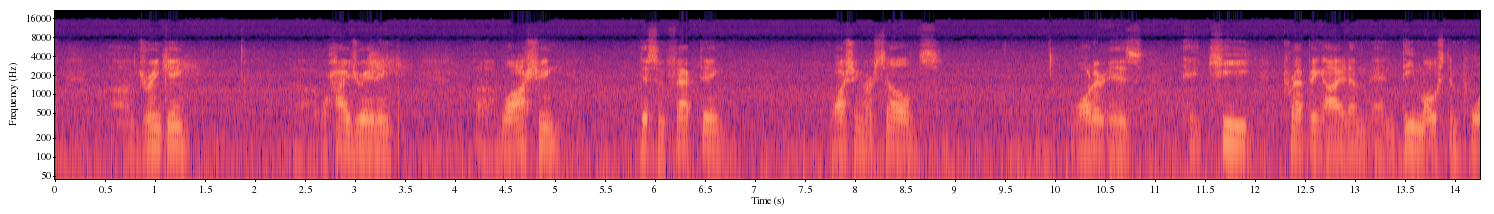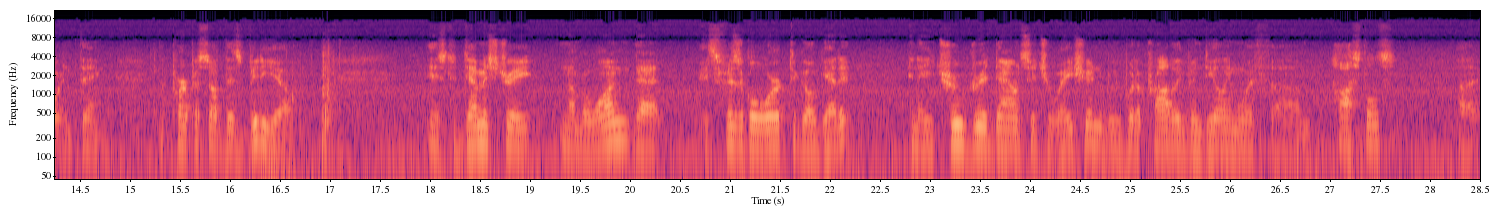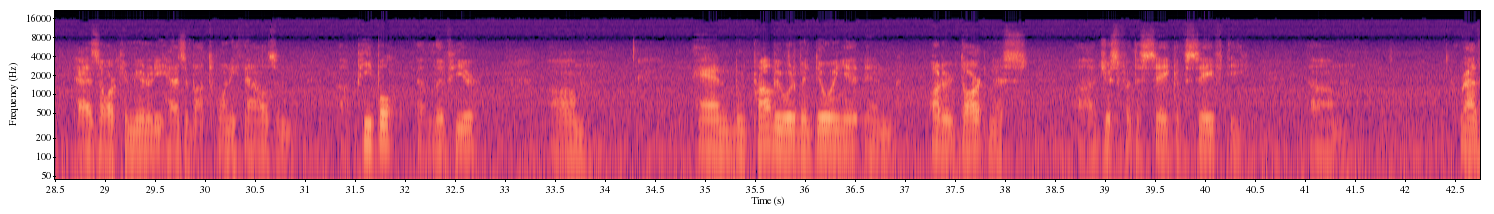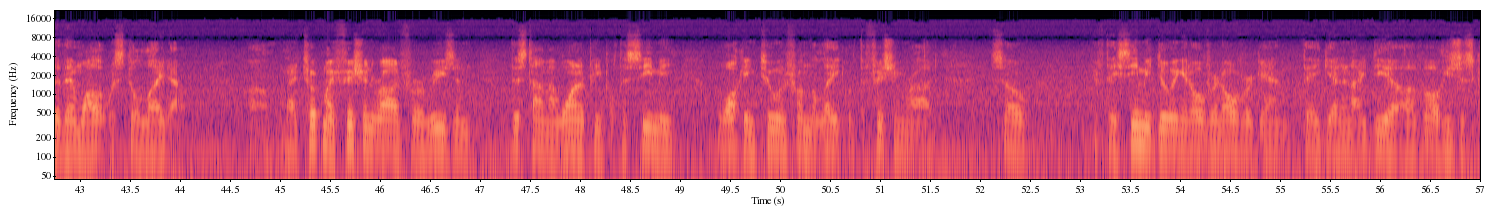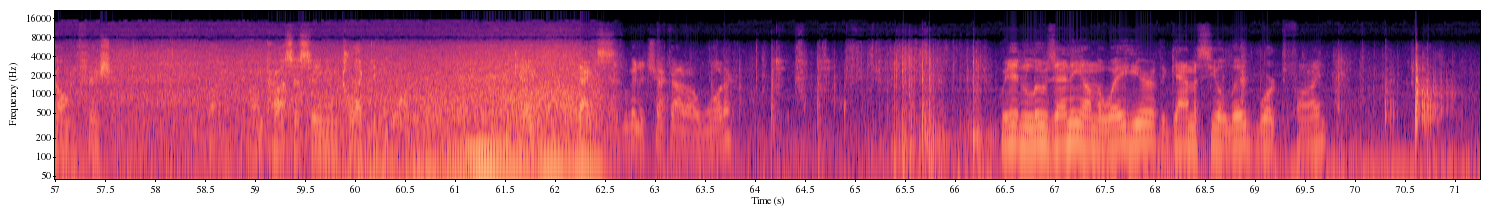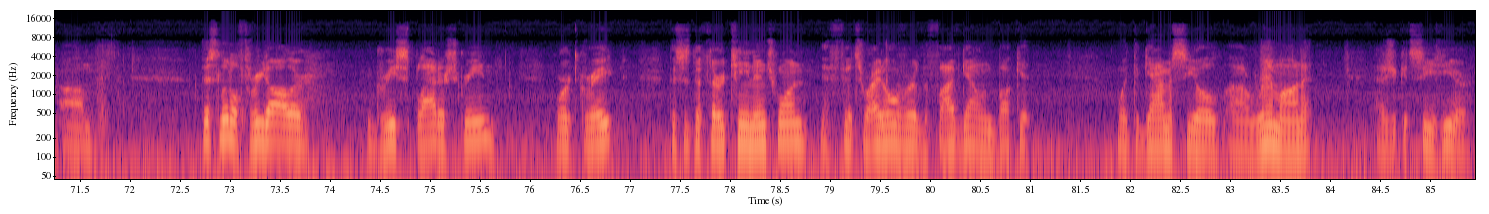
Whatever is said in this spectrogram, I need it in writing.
uh, drinking uh, or hydrating, uh, washing, disinfecting, washing ourselves. Water is a key prepping item and the most important thing. The purpose of this video is to demonstrate number one that it's physical work to go get it. In a true grid down situation, we would have probably been dealing with um, hostels, uh, as our community has about 20,000 uh, people that live here. Um, and we probably would have been doing it in utter darkness uh, just for the sake of safety um, rather than while it was still light out. Um, and I took my fishing rod for a reason. This time I wanted people to see me walking to and from the lake with the fishing rod. So if they see me doing it over and over again, they get an idea of, oh, he's just going fishing. But I'm processing and collecting water. Okay? Thanks. We're going to check out our water. We didn't lose any on the way here. The Gamma Seal lid worked fine. Um, this little $3 grease splatter screen worked great. This is the 13 inch one. It fits right over the 5 gallon bucket with the Gamma Seal uh, rim on it, as you can see here.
